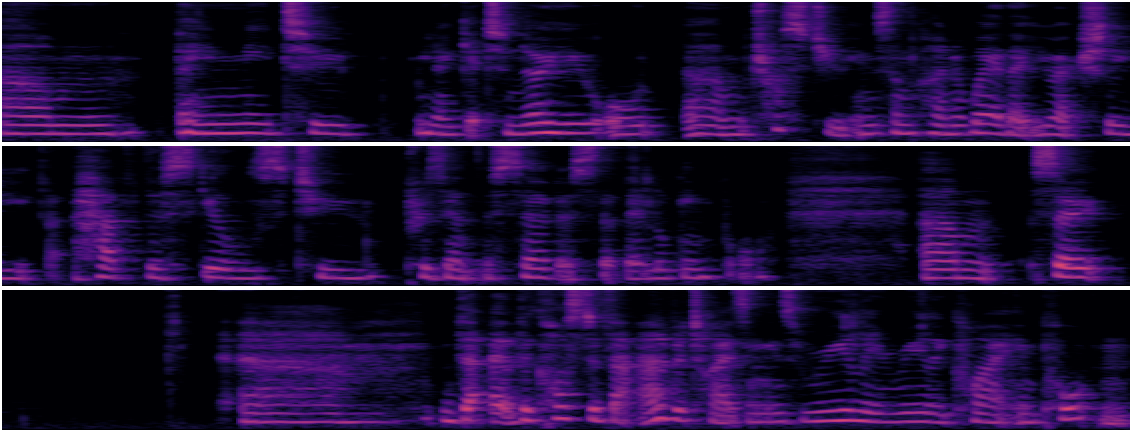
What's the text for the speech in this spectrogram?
Um, they need to, you know, get to know you or um, trust you in some kind of way that you actually have the skills to present the service that they're looking for. Um, so um, the the cost of that advertising is really, really quite important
